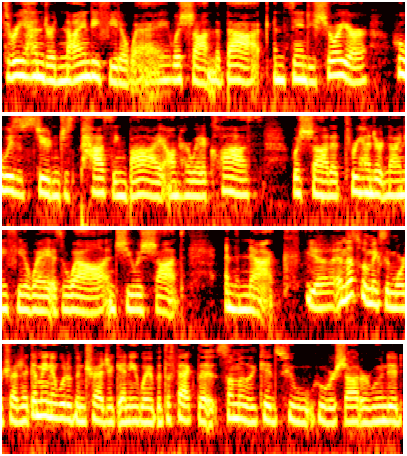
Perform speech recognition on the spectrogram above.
390 feet away, was shot in the back. And Sandy Scheuer, who was a student just passing by on her way to class, was shot at 390 feet away as well, and she was shot in the neck. Yeah, and that's what makes it more tragic. I mean, it would have been tragic anyway, but the fact that some of the kids who, who were shot or wounded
